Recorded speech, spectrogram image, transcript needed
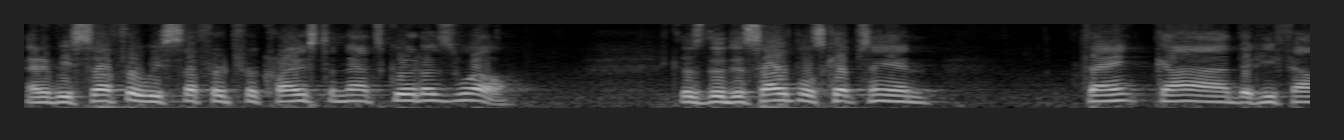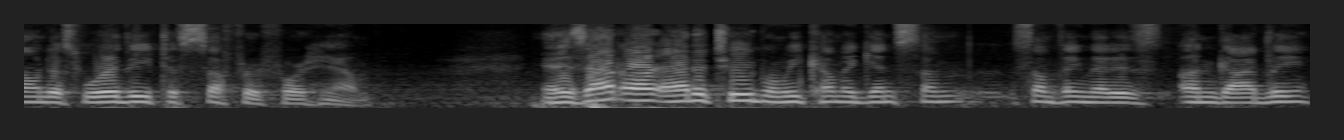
And if we suffer, we suffered for Christ, and that's good as well. Because the disciples kept saying, Thank God that He found us worthy to suffer for Him. And is that our attitude when we come against some, something that is ungodly?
